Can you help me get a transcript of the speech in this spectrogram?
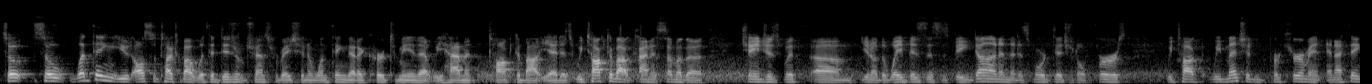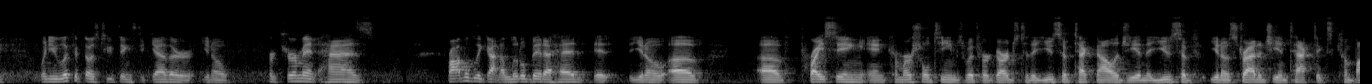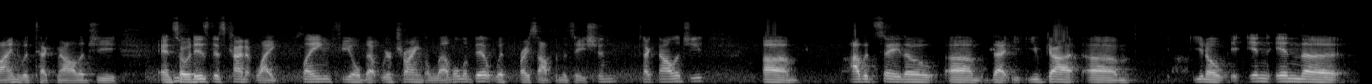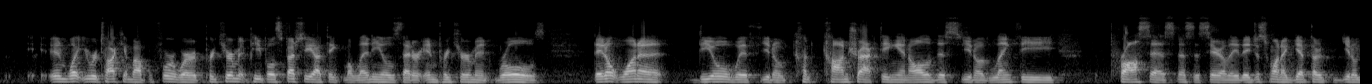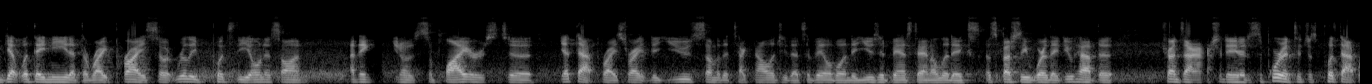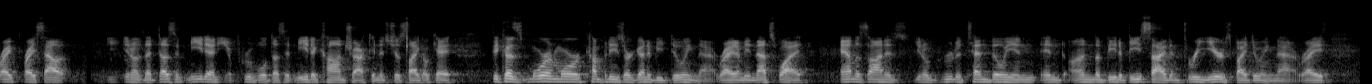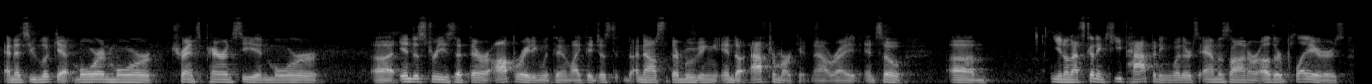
So, so one thing you also talked about with the digital transformation, and one thing that occurred to me that we haven't talked about yet is we talked about kind of some of the changes with, um, you know, the way business is being done, and that it's more digital first. We talked, we mentioned procurement, and I think when you look at those two things together, you know, procurement has probably gotten a little bit ahead, it, you know, of of pricing and commercial teams with regards to the use of technology and the use of you know strategy and tactics combined with technology. And so it is this kind of like playing field that we're trying to level a bit with price optimization technology. Um, i would say though um, that you've got um, you know in in the in what you were talking about before, where procurement people, especially I think millennials that are in procurement roles, they don't want to deal with you know con- contracting and all of this you know lengthy process necessarily. They just want to get their you know get what they need at the right price. So it really puts the onus on, I think you know suppliers to get that price right, to use some of the technology that's available and to use advanced analytics, especially where they do have the transaction data to support it, to just put that right price out you know that doesn't need any approval doesn't need a contract and it's just like okay because more and more companies are going to be doing that right? I mean that's why amazon is you know grew to 10 billion in on the b2b side in three years by doing that right? And as you look at more and more transparency and more uh, industries that they're operating within like they just announced that they're moving into aftermarket now right? And so um, you know that's going to keep happening whether it's amazon or other players.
